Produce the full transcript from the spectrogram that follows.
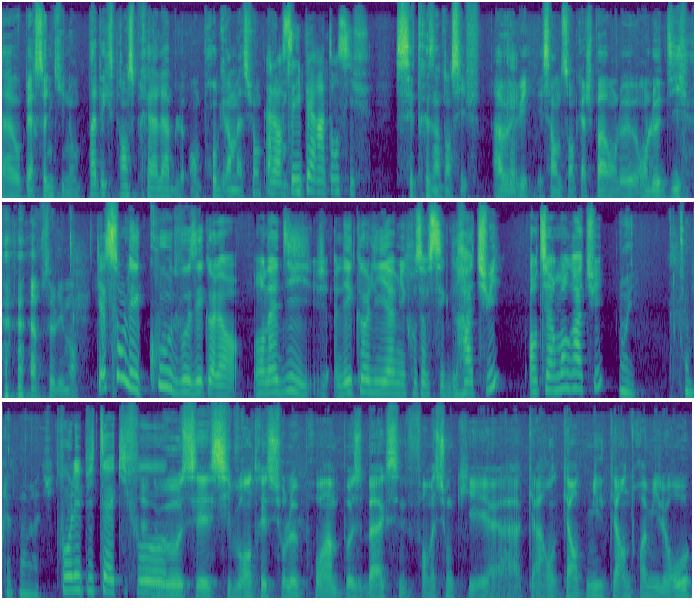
euh, aux personnes qui n'ont pas d'expérience préalable en programmation. Alors c'est hyper intensif. C'est très intensif. Ah oui, oui, et ça on ne s'en cache pas, on le, on le dit absolument. Quels sont les coûts de vos écoles? Alors, on a dit, l'école IA Microsoft, c'est gratuit, entièrement gratuit? Oui. Complètement gratuite. Pour l'épithèque, il faut. À nouveau, c'est si vous rentrez sur le programme post-bac, c'est une formation qui est à 40, 40 000, 43 000 euros.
